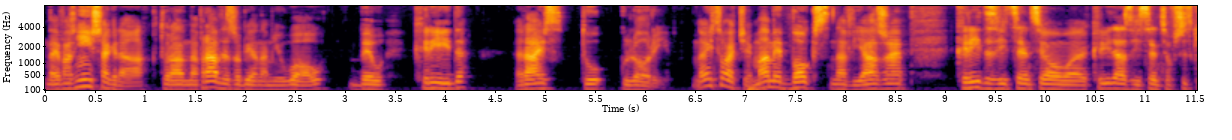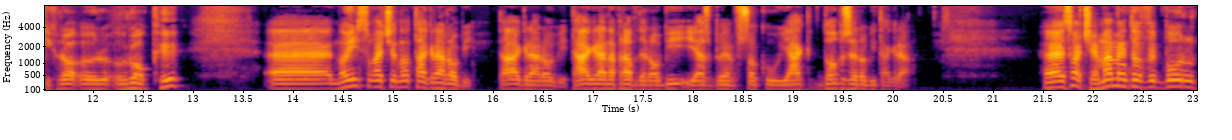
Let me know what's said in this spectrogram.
najważniejsza gra, która naprawdę zrobiła na mnie wow, był Creed Rise to Glory. No i słuchajcie, mamy box na wiarze. Creed z licencją e, Creeda, z licencją wszystkich ro, ro, roky. E, no i słuchajcie, no ta gra robi. Ta gra robi. Ta gra naprawdę robi i aż byłem w szoku, jak dobrze robi ta gra. E, słuchajcie, mamy do wyboru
